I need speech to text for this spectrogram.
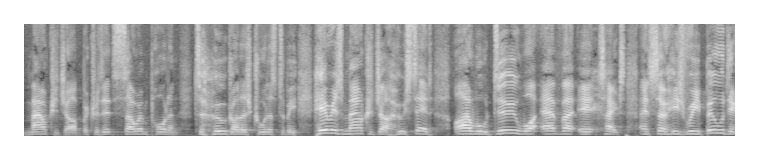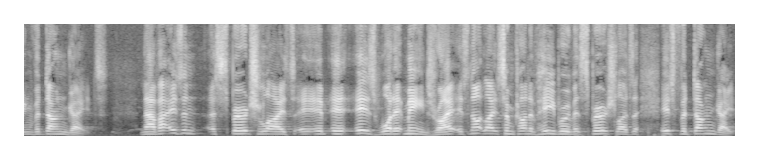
Malchijah, because it's so important to who God has called us to be. Here is Malchijah who said, I will do whatever it takes. And so he's rebuilding the dung gate. Now, that isn't a spiritualized, it, it is what it means, right? It's not like some kind of Hebrew that's spiritualized. It's the dung gate.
